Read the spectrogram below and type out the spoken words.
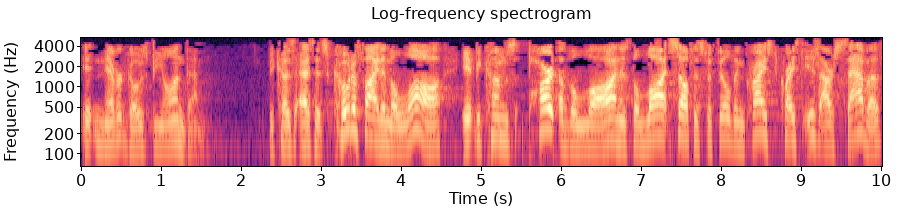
it never goes beyond them. Because as it's codified in the law, it becomes part of the law, and as the law itself is fulfilled in Christ, Christ is our Sabbath.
